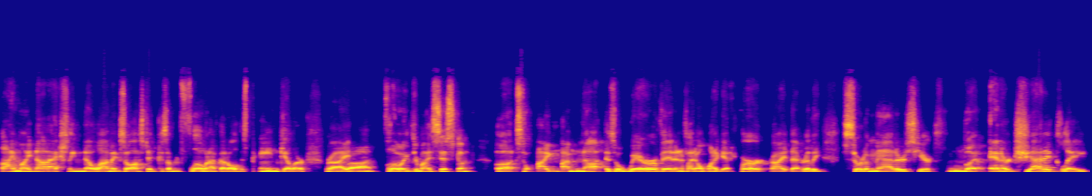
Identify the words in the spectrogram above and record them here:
I might not mm. actually know I'm exhausted because I'm in flow and I've got all this painkiller, right, right, flowing through my system. Uh, so I, I'm not as aware of it. And if I don't want to get hurt, right, that really sort of matters here. Mm. But energetically,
